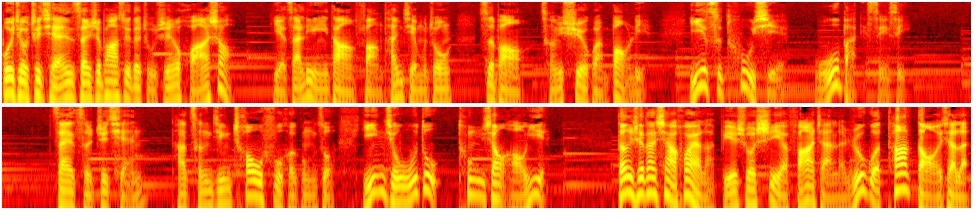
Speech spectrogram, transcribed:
不久之前，三十八岁的主持人华少也在另一档访谈节目中自曝曾血管爆裂。一次吐血五百 cc。在此之前，他曾经超负荷工作，饮酒无度，通宵熬夜。当时他吓坏了，别说事业发展了，如果他倒下了，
